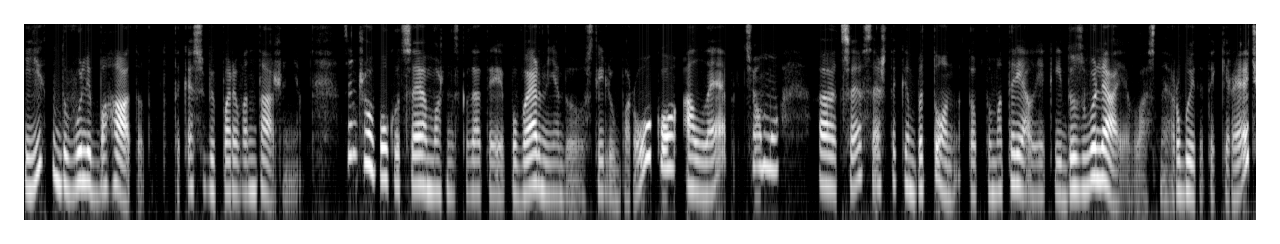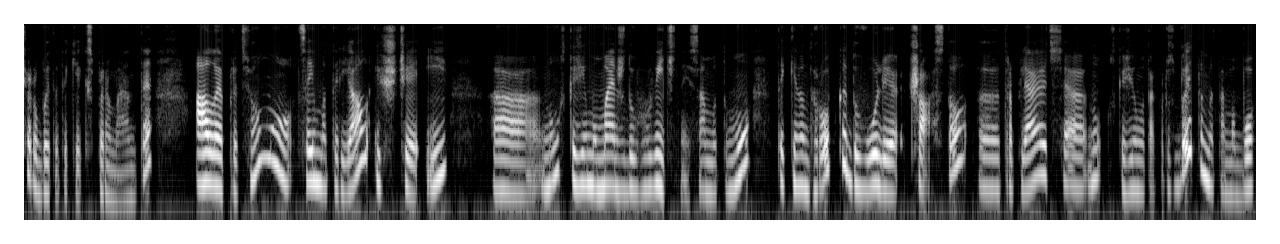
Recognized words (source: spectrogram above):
І їх тут доволі багато, тобто таке собі перевантаження. З іншого боку, це можна сказати повернення до стилю бароко, але при цьому е, це все ж таки бетон, тобто матеріал, який дозволяє власне робити такі речі, робити такі експерименти. Але при цьому цей матеріал іще і ну, скажімо, менш довговічний. Саме тому такі надгробки доволі часто е, трапляються, ну, скажімо так, розбитими там або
